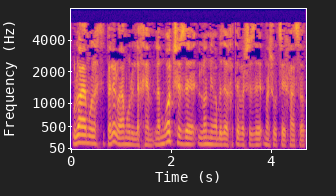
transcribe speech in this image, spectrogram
הוא לא היה אמור ללכת להתפלל, הוא היה אמור להילחם, למרות שזה לא נראה בדרך הטבע שזה מה שהוא צריך לעשות.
